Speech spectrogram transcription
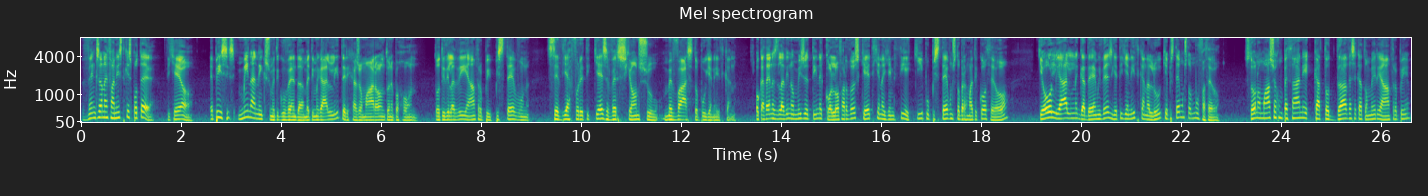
δεν ξαναεμφανίστηκες ποτέ. Τυχαίο. Επίσης, μην ανοίξουμε την κουβέντα με τη μεγαλύτερη χαζομάρα όλων των εποχών. Το ότι δηλαδή οι άνθρωποι πιστεύουν σε διαφορετικές βερσιόν σου με βάση το που γεννήθηκαν. Ο καθένας δηλαδή νομίζει ότι είναι κολόφαρδος και έτυχε να γεννηθεί εκεί που πιστεύουν στον πραγματικό Θεό και όλοι οι άλλοι είναι γκαντέμιδες γιατί γεννήθηκαν αλλού και πιστεύουν στον Μούφα Θεό. Στο όνομά σου έχουν πεθάνει εκατοντάδες εκατομμύρια άνθρωποι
